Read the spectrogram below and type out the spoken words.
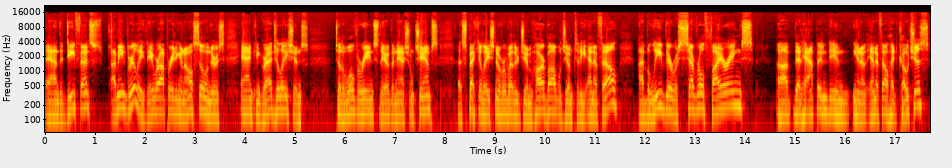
and the defense. I mean, really, they were operating on all cylinders. And congratulations to the Wolverines. They're the national champs. Uh, speculation over whether Jim Harbaugh will jump to the NFL. I believe there were several firings uh, that happened in you know NFL head coaches.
